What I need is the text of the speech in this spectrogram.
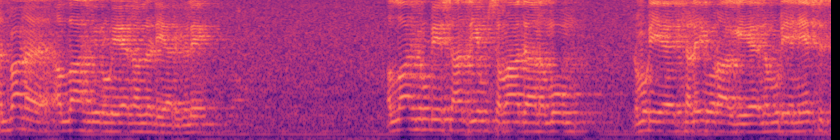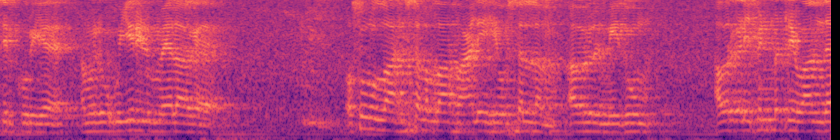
أنبانا الله من رؤيا نولد يا அல்லாஹினுடைய சாந்தியும் சமாதானமும் நம்முடைய தலைவராகிய நம்முடைய நேசத்திற்குரிய நம்முடைய உயிரிலும் மேலாக வசூலுல்லாஹி ஸல்லல்லாஹு அலிஹி வசல்லம் அவர்கள் மீதும் அவர்களை பின்பற்றி வாழ்ந்த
